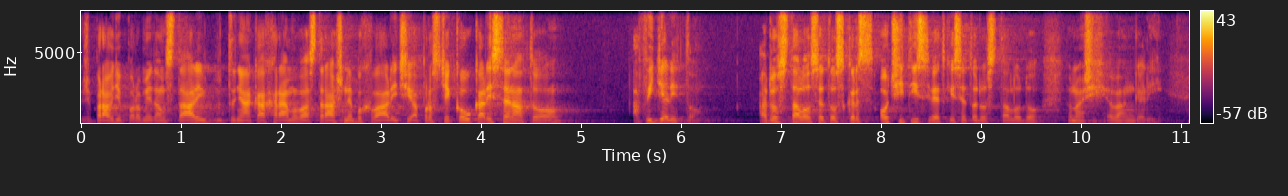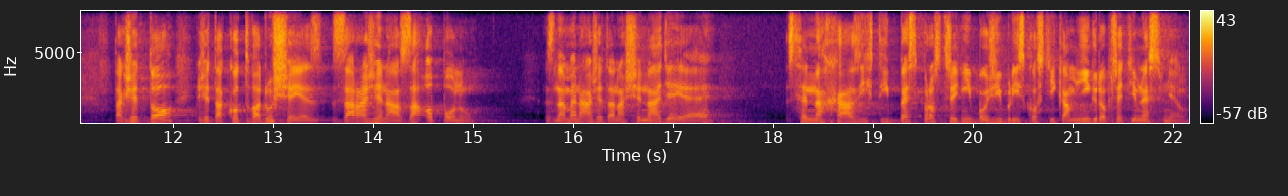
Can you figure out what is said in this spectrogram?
že pravděpodobně tam stáli to nějaká chrámová stráž nebo chváliči a prostě koukali se na to a viděli to. A dostalo se to skrz očitý svědky se to dostalo do, do našich evangelií. Takže to, že ta kotva duše je zaražená za oponu, znamená, že ta naše naděje se nachází v té bezprostřední boží blízkosti, kam nikdo předtím nesměl.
